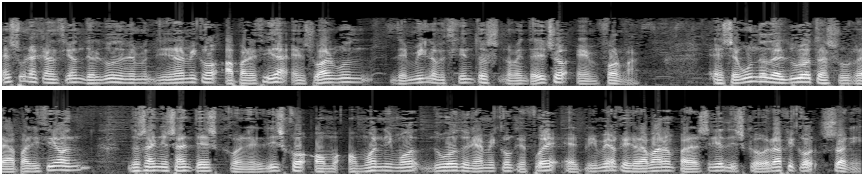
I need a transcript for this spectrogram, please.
Es una canción del dúo dinámico aparecida en su álbum de 1998 en forma. El segundo del dúo tras su reaparición dos años antes con el disco homónimo dúo dinámico que fue el primero que grabaron para el sello discográfico Sony.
